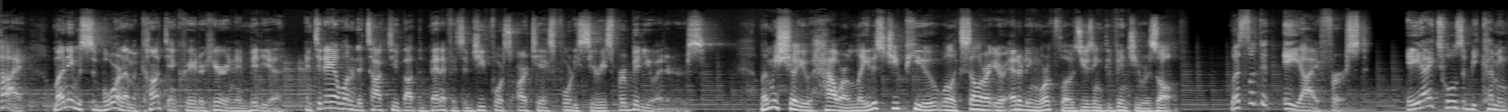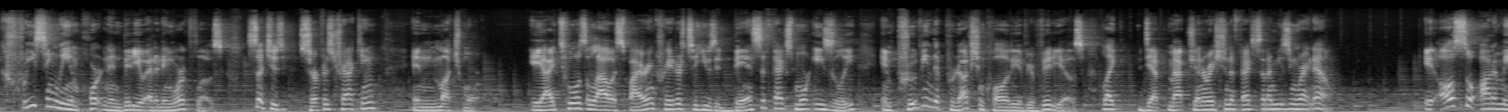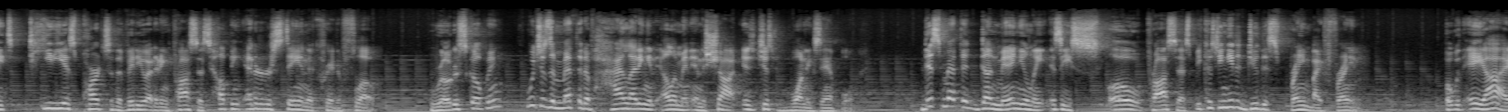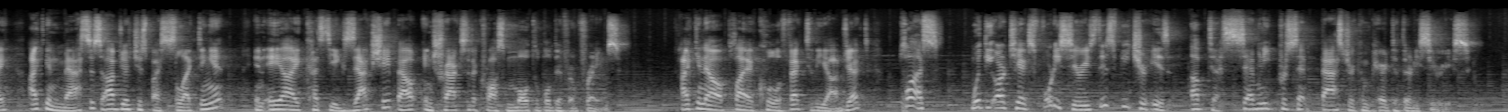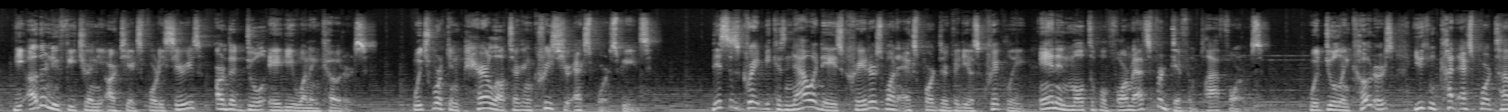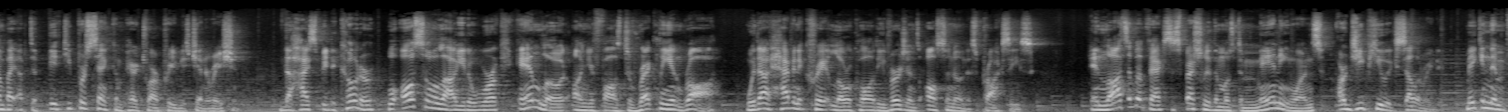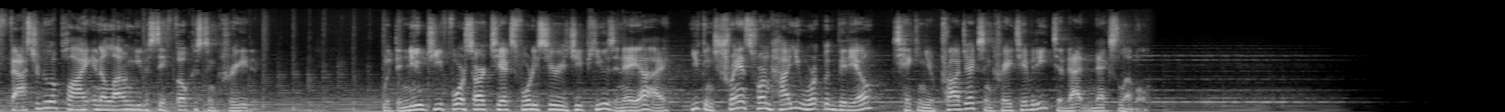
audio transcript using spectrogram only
Hi, my name is Sabor and I'm a content creator here in NVIDIA, and today I wanted to talk to you about the benefits of GeForce RTX 40 series for video editors. Let me show you how our latest GPU will accelerate your editing workflows using DaVinci Resolve. Let's look at AI first. AI tools have become increasingly important in video editing workflows, such as surface tracking and much more. AI tools allow aspiring creators to use advanced effects more easily, improving the production quality of your videos, like depth map generation effects that I'm using right now. It also automates tedious parts of the video editing process, helping editors stay in their creative flow. Rotoscoping, which is a method of highlighting an element in a shot, is just one example. This method done manually is a slow process because you need to do this frame by frame. But with AI, I can mask this object just by selecting it, and AI cuts the exact shape out and tracks it across multiple different frames. I can now apply a cool effect to the object, plus with the RTX 40 series, this feature is up to 70% faster compared to 30 series. The other new feature in the RTX 40 series are the dual AV1 encoders, which work in parallel to increase your export speeds. This is great because nowadays creators want to export their videos quickly and in multiple formats for different platforms. With dual encoders, you can cut export time by up to 50% compared to our previous generation. The high-speed decoder will also allow you to work and load on your files directly in RAW without having to create lower quality versions, also known as proxies. And lots of effects, especially the most demanding ones, are GPU accelerated, making them faster to apply and allowing you to stay focused and creative. With the new GeForce RTX 40 series GPUs and AI, you can transform how you work with video, taking your projects and creativity to that next level.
